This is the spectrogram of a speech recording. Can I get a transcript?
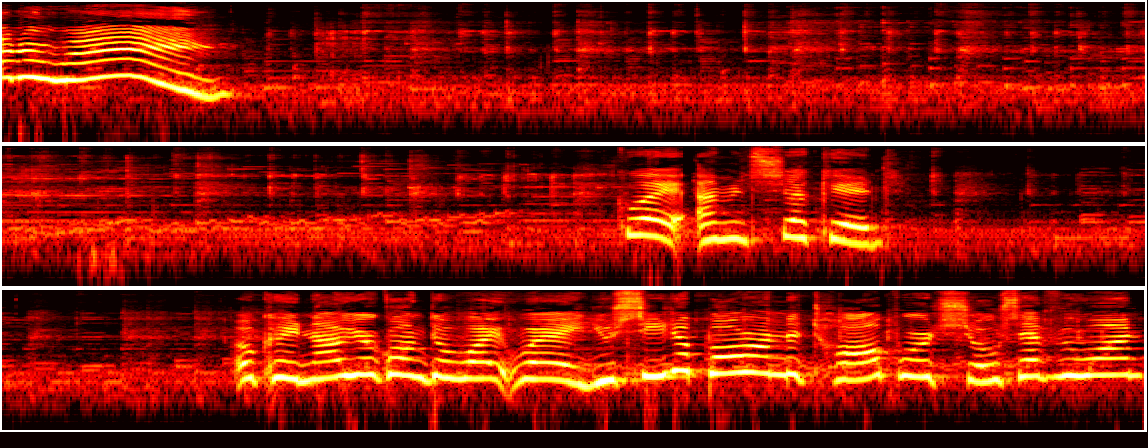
other way. Great, I'm in second. Okay, now you're going the right way. You see the bar on the top where it shows everyone?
